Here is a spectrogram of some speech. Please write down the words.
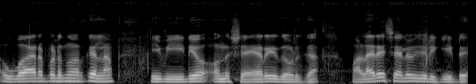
ഉപകാരപ്പെടുന്നവർക്കെല്ലാം ഈ വീഡിയോ ഒന്ന് ഷെയർ ചെയ്ത് കൊടുക്കുക. വളരെ ചിലവ് ചുരുക്കിയിട്ട്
